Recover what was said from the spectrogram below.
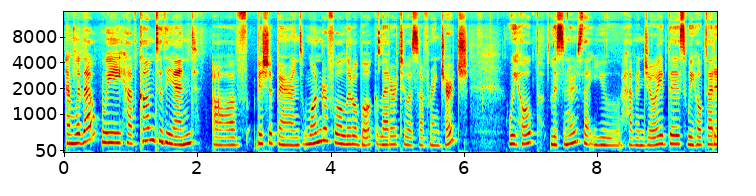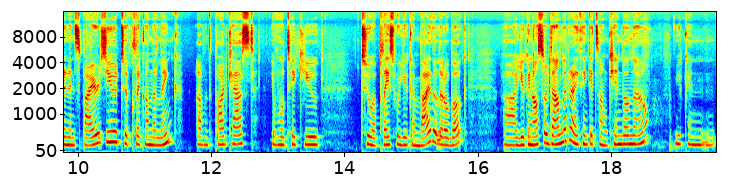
and with that, we have come to the end of Bishop Barron's wonderful little book, Letter to a Suffering Church. We hope, listeners, that you have enjoyed this. We hope that it inspires you to click on the link of the podcast. It will take you to a place where you can buy the little book. Uh, you can also download it. I think it's on Kindle now. You can,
